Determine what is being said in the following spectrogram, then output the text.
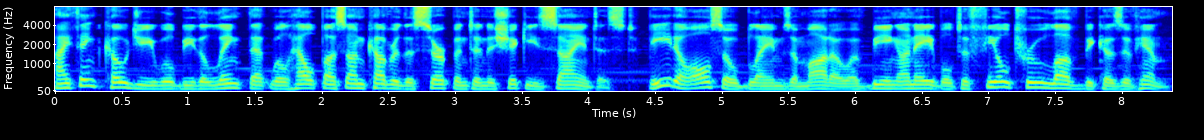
I think Koji will be the link that will help us uncover the serpent and Ishiki's scientist. Eida also blames Amado of being unable to feel true love because of him.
